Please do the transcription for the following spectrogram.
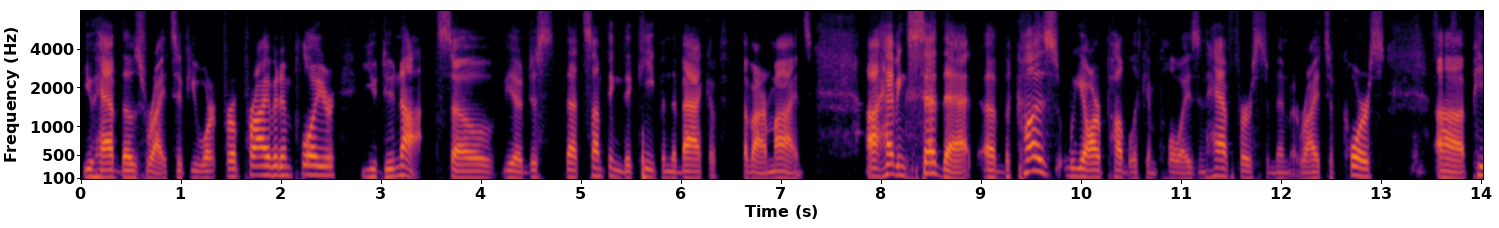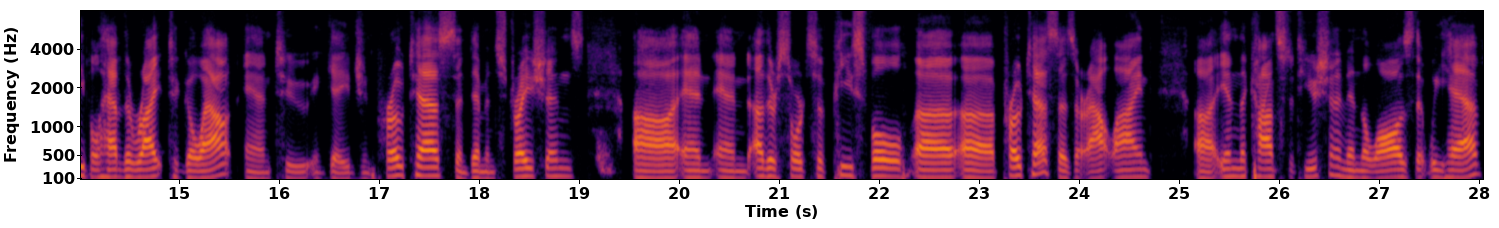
you have those rights. If you work for a private employer, you do not. So, you know, just that's something to keep in the back of, of our minds. Uh, having said that, uh, because we are public employees and have First Amendment rights, of course, uh, people have the right to go out and to engage in protests and demonstrations uh, and and other sorts of peaceful protests as are outlined in the Constitution and in the laws that we have,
